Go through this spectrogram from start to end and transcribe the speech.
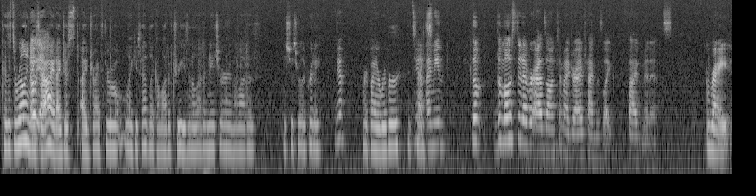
Because it's a really nice Oh, yeah. ride. I just, I drive through, like you said, like a lot of trees and a lot of nature and a lot of. It's just really pretty. Yeah. Right by a river. It's yeah, nice. I mean, the the most it ever adds on to my drive time is like five minutes. right.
